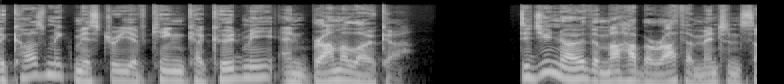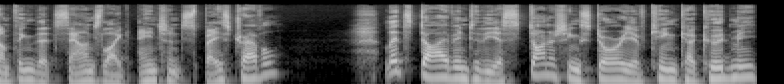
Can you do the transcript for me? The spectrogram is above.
The Cosmic Mystery of King Kakudmi and Brahmaloka. Did you know the Mahabharata mentions something that sounds like ancient space travel? Let's dive into the astonishing story of King Kakudmi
